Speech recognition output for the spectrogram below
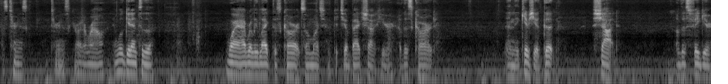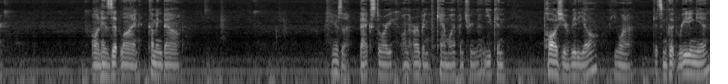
Let's turn this turn this card around, and we'll get into the why I really like this card so much. Get you a back shot here of this card, and it gives you a good shot of this figure on his zip line coming down. Here's a backstory on the urban camo infantryman. You can pause your video if you want to get some good reading in.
